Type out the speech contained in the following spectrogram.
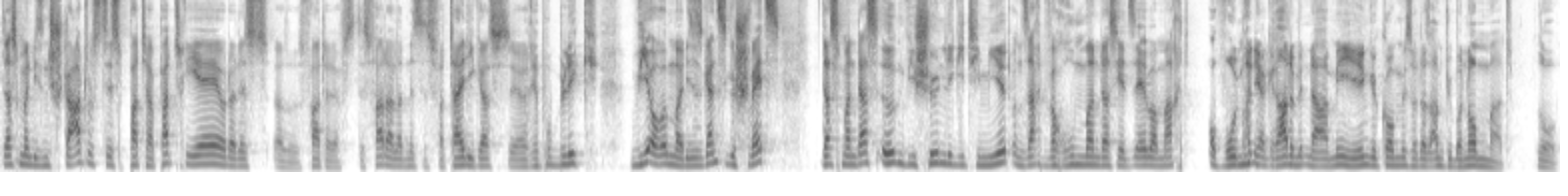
dass man diesen Status des Pater Patriae oder des, also des, Vater, des Vaterlandes, des Verteidigers der Republik, wie auch immer, dieses ganze Geschwätz, dass man das irgendwie schön legitimiert und sagt, warum man das jetzt selber macht, obwohl man ja gerade mit einer Armee hier hingekommen ist und das Amt übernommen hat. So.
